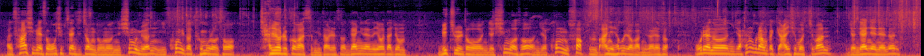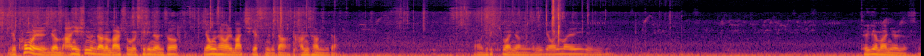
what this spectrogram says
한 40에서 50cm 정도는 심으면 이 콩이 더 드물어서 잘 열을 것 같습니다. 그래서 내년에는 여기다 좀 밑줄 더 이제 심어서 이제 콩 수확 좀 많이 해보려고 합니다. 그래서 올해는 이제 한 구랑밖에 안 심었지만 이제 내년에는 이제 콩을 이제 많이 심는다는 말씀을 드리면서 영상을 마치겠습니다. 감사합니다. 어, 이렇게 많이 하는 거 이게 얼마에 이게 되게 많이 열렸어.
